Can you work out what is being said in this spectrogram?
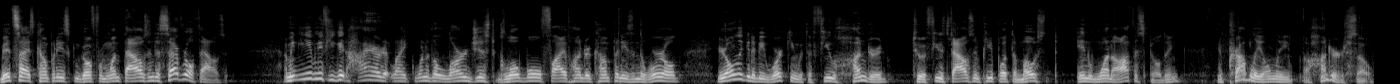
Mid-sized companies can go from 1,000 to several thousand. I mean, even if you get hired at like one of the largest global 500 companies in the world, you're only going to be working with a few hundred to a few thousand people at the most in one office building, and probably only a hundred or so.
